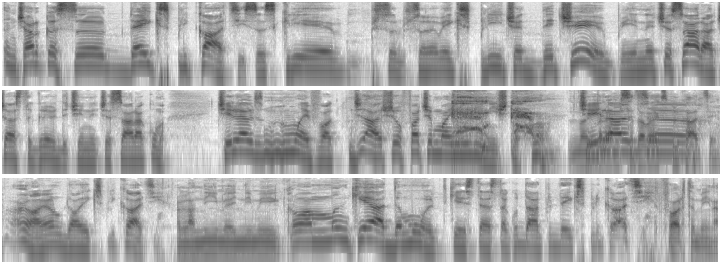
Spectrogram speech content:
încearcă să dea explicații, să scrie, să, să explice de ce e necesară această grevă, de ce e necesară acum. Ceilalți nu mai fac, da, și o facem mai în liniște. Noi vrem să dăm uh, explicații. Nu, eu nu dau explicații. La nimeni nimic. Nu am încheiat de mult chestia asta cu datul de explicații. Foarte bine.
